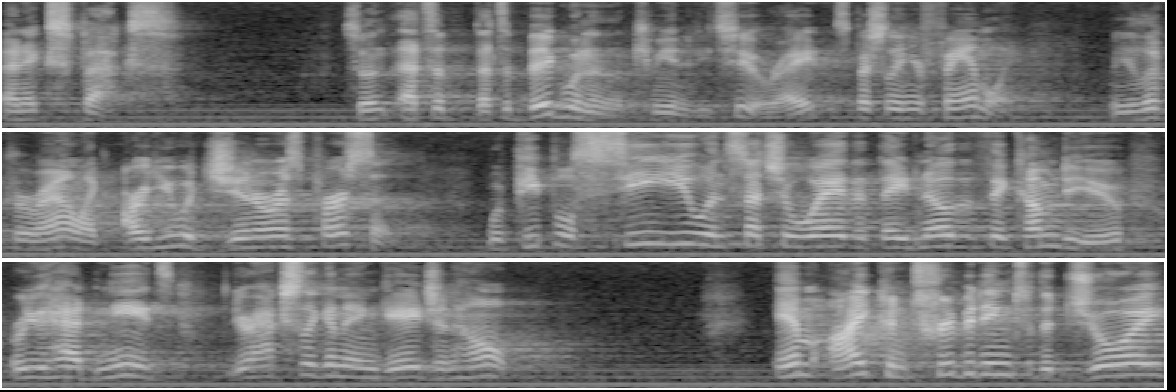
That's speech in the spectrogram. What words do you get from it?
and expects? So that's a, that's a big one in the community, too, right? Especially in your family. When you look around, like, are you a generous person? Would people see you in such a way that they know that they come to you or you had needs, you're actually going to engage and help? Am I contributing to the joy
